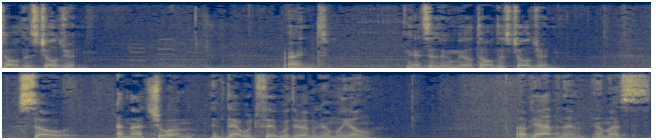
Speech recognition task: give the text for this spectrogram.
told his children. Right? Here it says Gamliel told his children. So, I'm not sure if that would fit with Rabbi Gamliel of Yavne, unless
